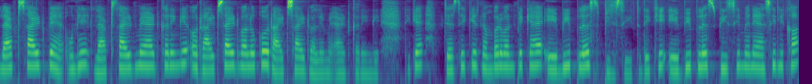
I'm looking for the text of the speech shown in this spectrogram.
लेफ़्ट साइड पे हैं, उन्हें लेफ़्ट साइड में ऐड करेंगे और राइट साइड वालों को राइट साइड वाले में ऐड करेंगे। ठीक है? जैसे कि नंबर वन पे क्या है? A B plus B C तो देखिए A B plus B C मैंने ऐसे लिखा।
